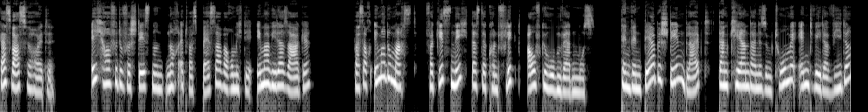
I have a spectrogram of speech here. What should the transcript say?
Das war's für heute. Ich hoffe, du verstehst nun noch etwas besser, warum ich dir immer wieder sage, was auch immer du machst, vergiss nicht, dass der Konflikt aufgehoben werden muss. Denn wenn der bestehen bleibt, dann kehren deine Symptome entweder wieder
